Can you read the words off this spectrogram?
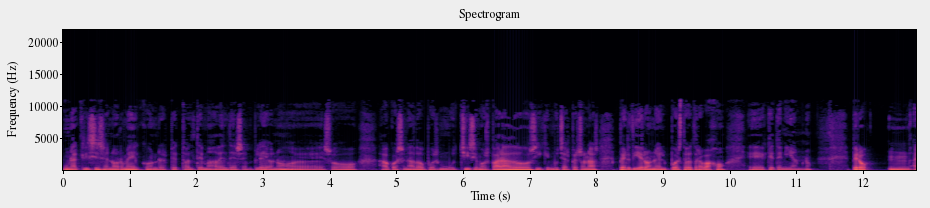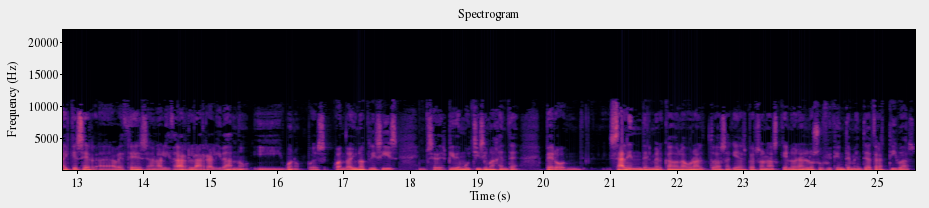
una crisis enorme con respecto al tema del desempleo, ¿no? Eso ha ocasionado pues muchísimos parados y que muchas personas perdieron el puesto de trabajo eh, que tenían, ¿no? Pero hay que ser a veces analizar la realidad, ¿no? Y bueno, pues cuando hay una crisis se despide muchísima gente, pero salen del mercado laboral todas aquellas personas que no eran lo suficientemente atractivas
